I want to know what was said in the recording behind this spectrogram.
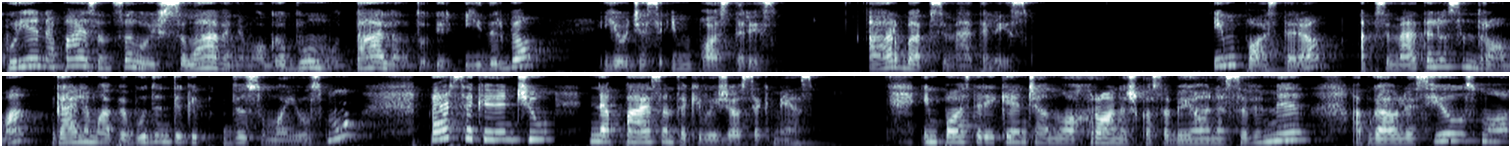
kurie nepaisant savo išsilavinimo, gabumų, talentų ir įdirbio, jaučiasi imposteriais arba apsimetėliais. Imposterio, apsimetelio sindromą galima apibūdinti kaip visumą jausmų, persekiojančių nepaisant akivaizdžios sėkmės. Imposteriai kenčia nuo chroniškos abejonės savimi, apgaulės jausmo,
